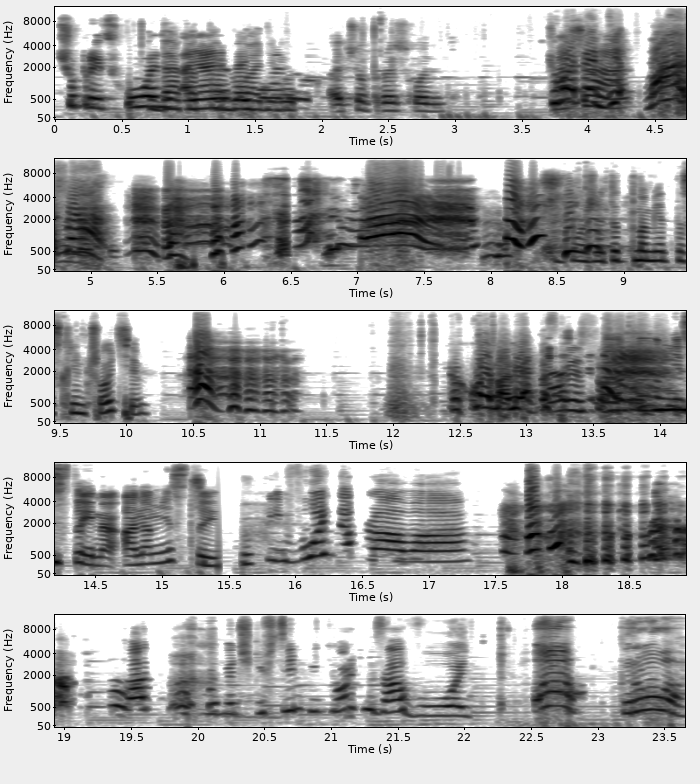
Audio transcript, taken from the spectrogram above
что происходит, Да, а я не понял. А что происходит? Чего опять де- Маша! Боже, этот момент на скриншоте. Какой момент Она мне не стыдно, она мне стыдно. И вот направо. Девочки, все пятерки за вой. Корова!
